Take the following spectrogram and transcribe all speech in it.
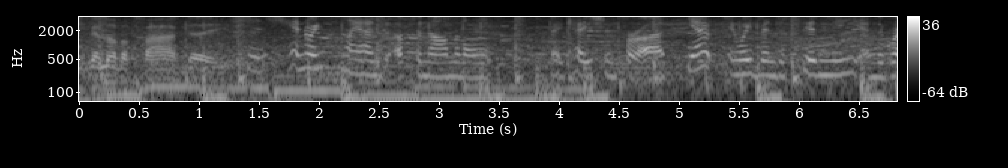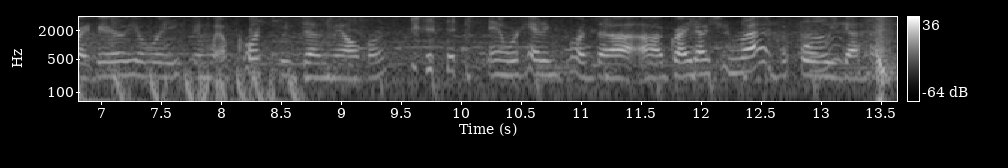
We've got another five days. Henry planned a phenomenal vacation for us. Yep. And we've been to Sydney and the Great Barrier Reef, and we, of course we've done Melbourne. and we're heading for the uh, Great Ocean Road before we go home.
